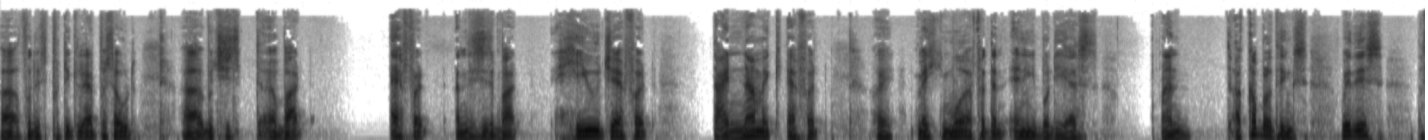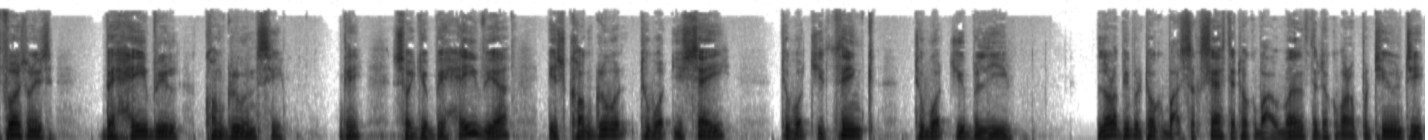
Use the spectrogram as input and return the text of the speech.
uh, for this particular episode, uh, which is about effort, and this is about huge effort, dynamic effort, right? making more effort than anybody else. And a couple of things with this. The first one is behavioral congruency. Okay, so your behavior is congruent to what you say, to what you think, to what you believe. A lot of people talk about success, they talk about wealth, they talk about opportunity,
